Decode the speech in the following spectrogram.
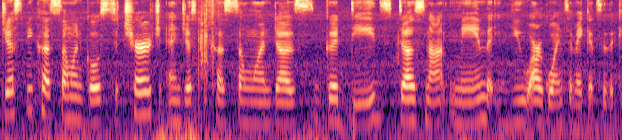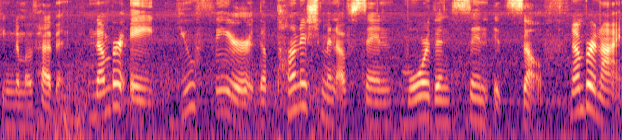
Just because someone goes to church and just because someone does good deeds does not mean that you are going to make it to the kingdom of heaven. Number eight, you fear the punishment of sin more than sin itself. Number nine,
